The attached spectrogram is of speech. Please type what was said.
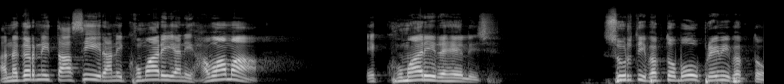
આ નગરની તાસીર, આની ખુમારી, આની હવામાં એક ખુમારી રહેલી છે. સુરતી ભક્તો, બહુ પ્રેમી ભક્તો.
